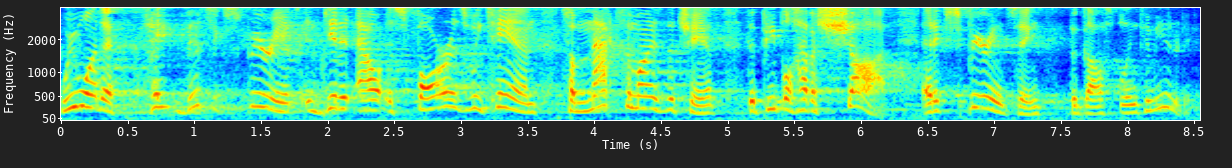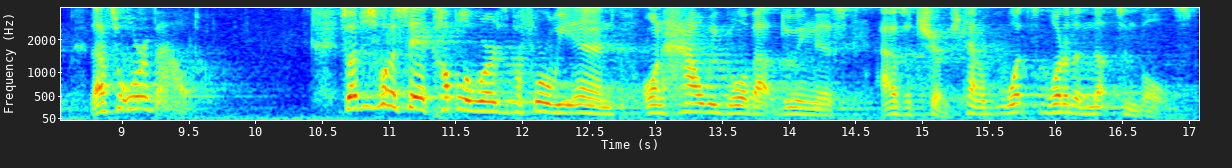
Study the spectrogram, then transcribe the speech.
We want to take this experience and get it out as far as we can to maximize the chance that people have a shot at experiencing the gospel in community. That's what we're about. So I just want to say a couple of words before we end on how we go about doing this as a church. Kind of what's what are the nuts and bolts.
